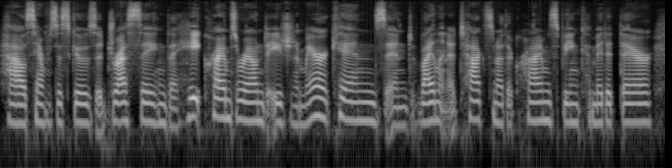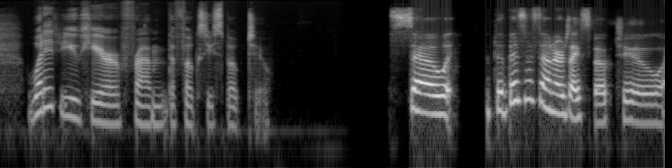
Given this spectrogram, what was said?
how San Francisco is addressing the hate crimes around Asian Americans and violent attacks and other crimes being committed there. What did you hear from the folks you spoke to? So, the business owners I spoke to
